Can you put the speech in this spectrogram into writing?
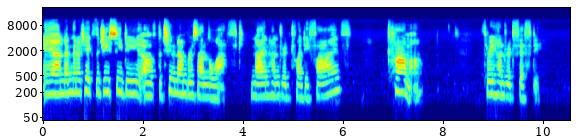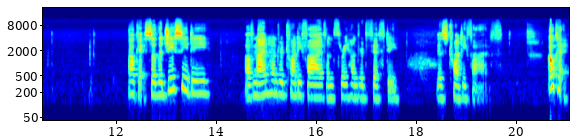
and I'm going to take the GCD of the two numbers on the left, 925, comma, 350. Okay, so the GCD of 925 and 350 is 25. Okay,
